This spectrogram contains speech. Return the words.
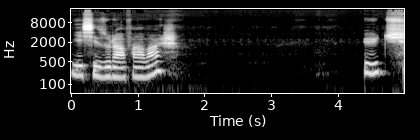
yeşil zürafa var. 3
